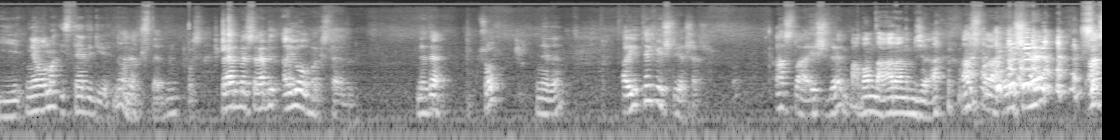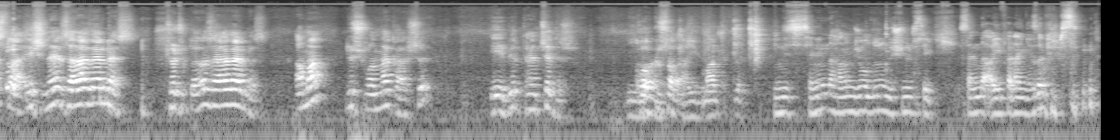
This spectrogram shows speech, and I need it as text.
iyi. Ne olmak isterdi diyor. Ne olmak Evet. isterdin? Ben mesela bir ayı olmak isterdim. Neden? Sor. Neden? Ayı tek eşli yaşar. Asla eşine, Babam da aranımcı ha. asla eşine, asla eşine zarar vermez. Çocuklarına zarar vermez. Ama düşmanına karşı iyi bir pençedir. İyi. Korku salar. Ayı. Mantıklı. Şimdi senin de hanımcı olduğunu düşünürsek sen de ayı falan yazabilirsin.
